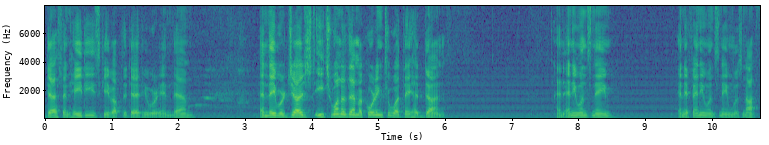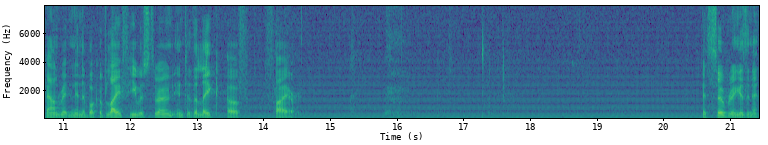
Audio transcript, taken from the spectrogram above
Death and Hades gave up the dead who were in them. And they were judged, each one of them according to what they had done. And anyone's name, and if anyone's name was not found written in the book of life, he was thrown into the lake of fire. It's sobering, isn't it?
